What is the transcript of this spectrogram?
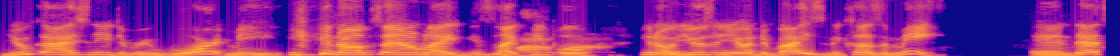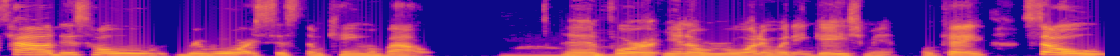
you guys need to reward me. You know what I'm saying? I'm like, it's like people, you know, using your device because of me. And that's how this whole reward system came about. and for you know rewarding with engagement okay so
